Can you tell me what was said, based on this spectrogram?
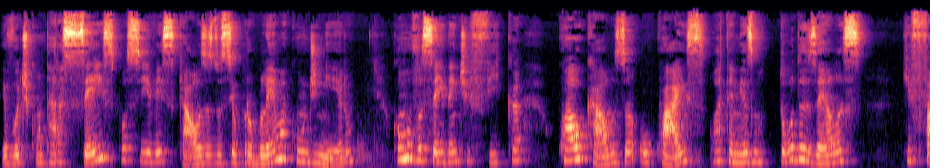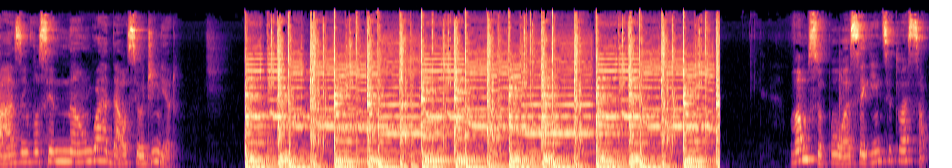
eu vou te contar as seis possíveis causas do seu problema com o dinheiro, como você identifica qual causa ou quais, ou até mesmo todas elas, que fazem você não guardar o seu dinheiro. Vamos supor a seguinte situação:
